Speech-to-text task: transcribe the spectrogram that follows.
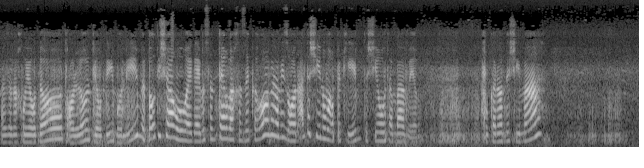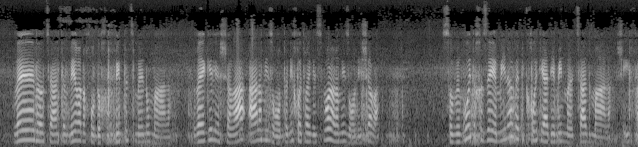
אז אנחנו יורדות, עולות, יורדים, עולים, ובואו תישארו רגע עם הסנטר והחזה קרוב אל המזרון. אל תשינו מרפקים, תשאירו אותם באוויר. תפוקנות נשימה, ובהוצאת אוויר אנחנו דוחפים את עצמנו מעלה. רגל ישרה על המזרון, תניחו את רגל שמאל על המזרון ישרה. סובבו את החזה ימינה ותיקחו את יד ימין מהצד מעלה, שאיפה.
